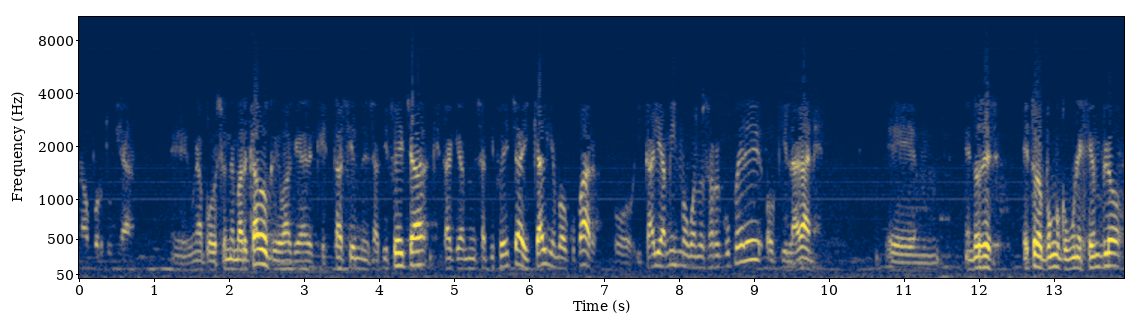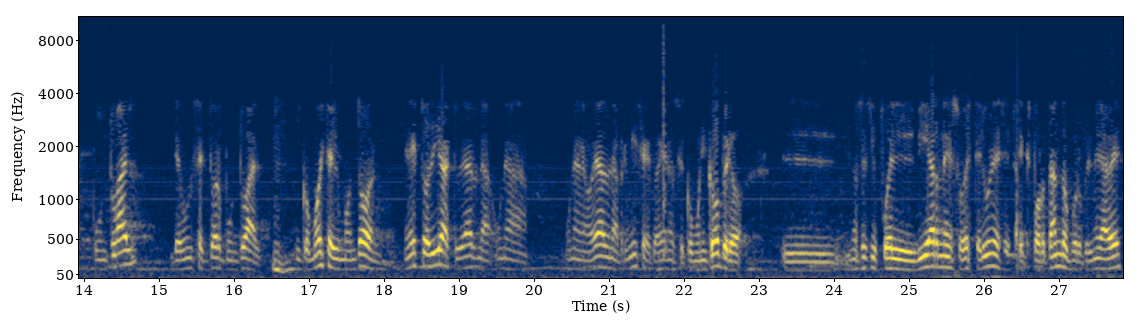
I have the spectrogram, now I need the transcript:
una oportunidad, eh, una porción de mercado que va a quedar, que está siendo insatisfecha, que está quedando insatisfecha y que alguien va a ocupar, o Italia mismo cuando se recupere o quien la gane. Eh, entonces, esto lo pongo como un ejemplo puntual de un sector puntual. Y como este hay un montón. En estos días dar una, una, una novedad, una primicia que todavía no se comunicó, pero el- no sé si fue el viernes o este lunes, está exportando por primera vez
